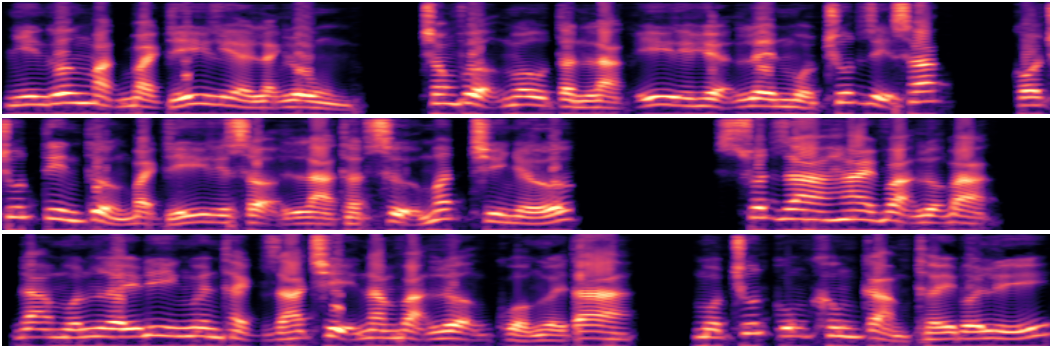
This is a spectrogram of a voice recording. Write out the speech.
Nhìn gương mặt bạch y y lạnh lùng, trong vượng mâu tần lạc y hiện lên một chút dị sắc, có chút tin tưởng bạch y sợ là thật sự mất chi nhớ. Xuất ra hai vạn lượng bạc, đã muốn lấy đi nguyên thạch giá trị 5 vạn lượng của người ta, một chút cũng không cảm thấy đối lý,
